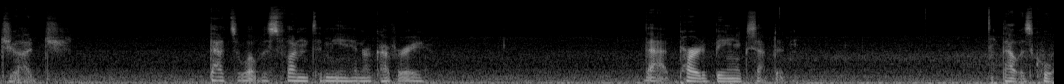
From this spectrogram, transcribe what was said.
judge. That's what was fun to me in recovery. That part of being accepted. That was cool.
